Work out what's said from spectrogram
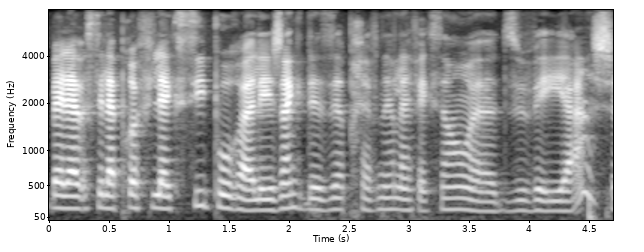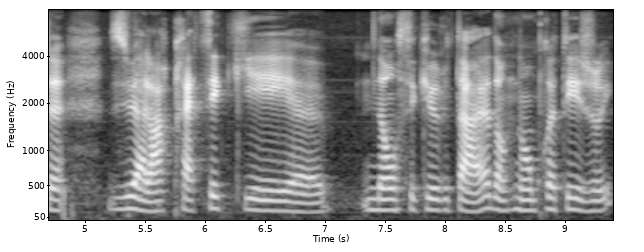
Ben, c'est la prophylaxie pour euh, les gens qui désirent prévenir l'infection euh, du VIH, due à leur pratique qui est euh, non sécuritaires, donc non protégés.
